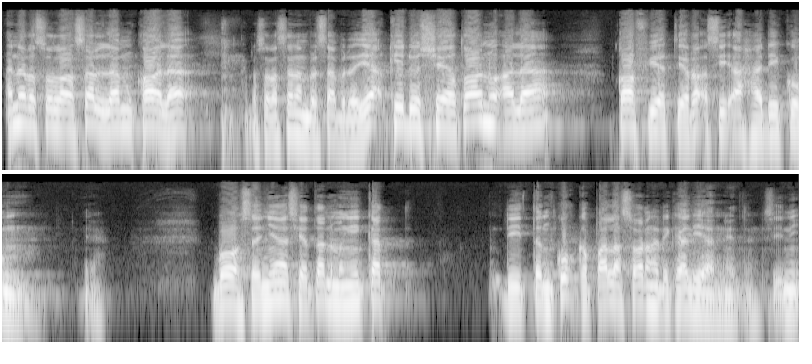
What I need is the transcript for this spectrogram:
Anna Rasulullah sallam qala Rasulullah sallam bersabda yaqidu syaitanu ala qafiyati ra'si ahadikum ya. Bahwasanya setan mengikat di tengkuk kepala seorang dari kalian itu. Sini.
